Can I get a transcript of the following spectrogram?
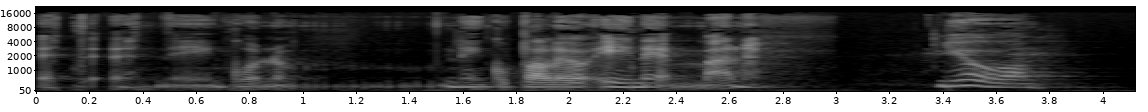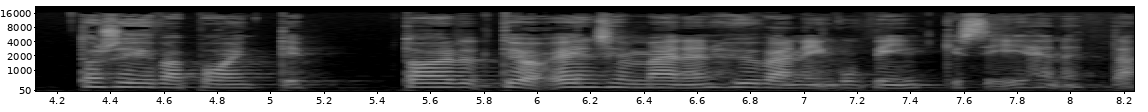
et, et niin kuin, niin kuin paljon enemmän. Joo, tosi hyvä pointti. Tuo on jo ensimmäinen hyvä niin kuin vinkki siihen, että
